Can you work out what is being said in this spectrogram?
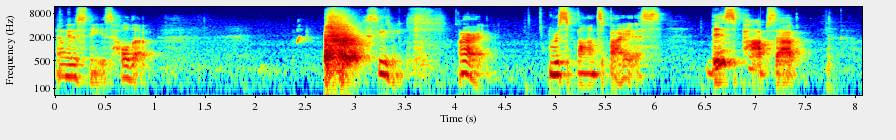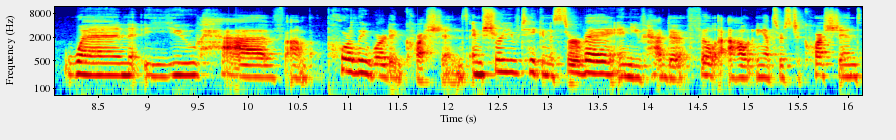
I'm going to sneeze. Hold up. Excuse me. All right, response bias. This pops up when you have um, poorly worded questions. I'm sure you've taken a survey and you've had to fill out answers to questions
